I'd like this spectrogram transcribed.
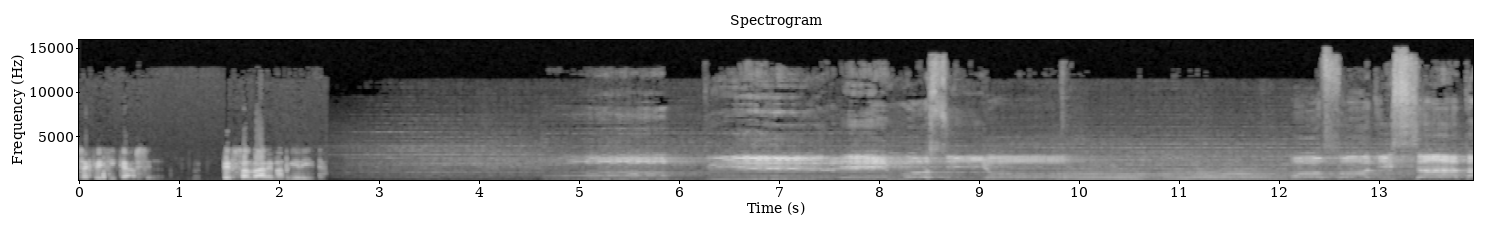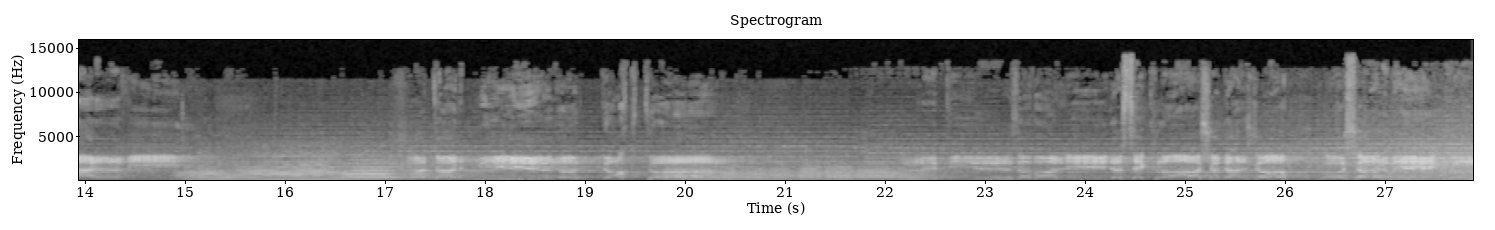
sacrificarsi per salvare Margherita. parvi ces Les pieux invalides, ces cloches d'argent, au charme éclat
